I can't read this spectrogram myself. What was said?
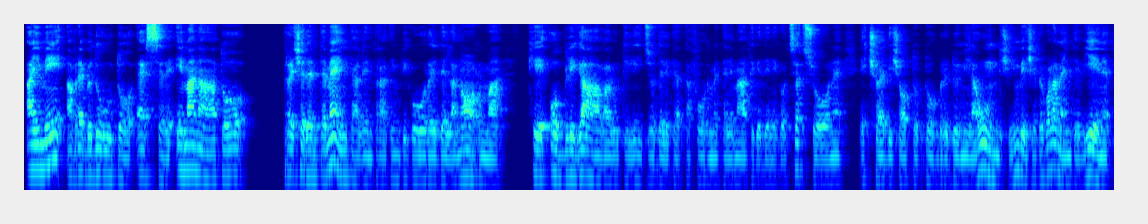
Ahimè avrebbe dovuto essere emanato precedentemente all'entrata in vigore della norma che obbligava l'utilizzo delle piattaforme telematiche di negoziazione, e cioè 18 ottobre 2011. Invece il regolamento viene,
